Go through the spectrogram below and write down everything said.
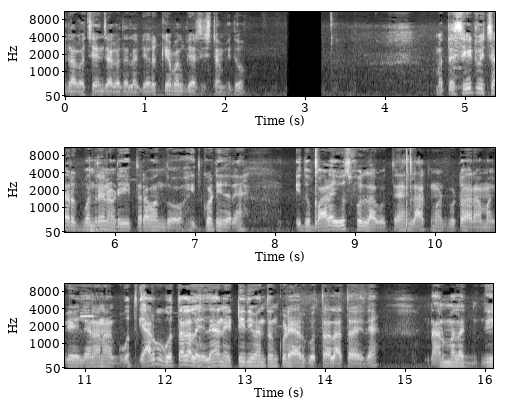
ಇದಾಗೋ ಚೇಂಜ್ ಆಗೋದೆಲ್ಲ ಗೇರು ಕೇಬಲ್ ಗೇರ್ ಸಿಸ್ಟಮ್ ಇದು. ಮತ್ತು ಸೀಟ್ ವಿಚಾರಕ್ಕೆ ಬಂದರೆ ನೋಡಿ, ಈ ಥರ ಒಂದು ಇದು ಕೊಟ್ಟಿದ್ದಾರೆ. ಇದು ಭಾಳ ಯೂಸ್ಫುಲ್ ಆಗುತ್ತೆ ಲಾಕ್ ಮಾಡಿಬಿಟ್ಟು ಆರಾಮಾಗಿ ಇಲ್ಲೇನ ಗೊತ್ತು ಯಾರಿಗೂ ಗೊತ್ತಾಗಲ್ಲ, ಇಲ್ಲೇನ ಇಟ್ಟಿದ್ದೀವಿ ಅಂತಂದು ಕೂಡ ಯಾರಿಗೂ ಗೊತ್ತಾಗಲ್ಲ ಆ ಥರ ಇದೆ. ನಾರ್ಮಲಾಗಿ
